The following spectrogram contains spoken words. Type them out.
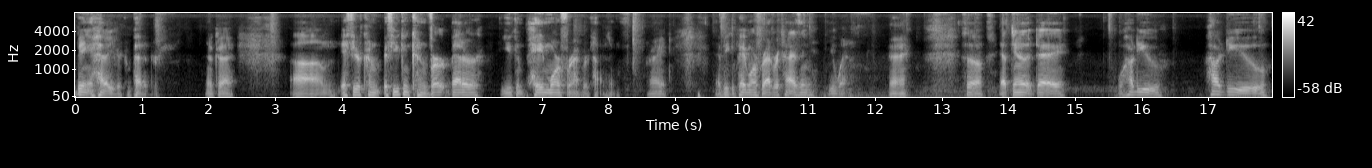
being ahead of your competitors. Okay. Um, if you're, con- if you can convert better, you can pay more for advertising, right? If you can pay more for advertising, you win. Okay. So at the end of the day, well, how do you, how do you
